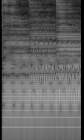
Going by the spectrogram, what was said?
Música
